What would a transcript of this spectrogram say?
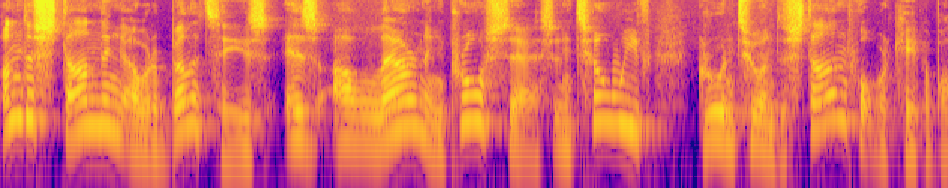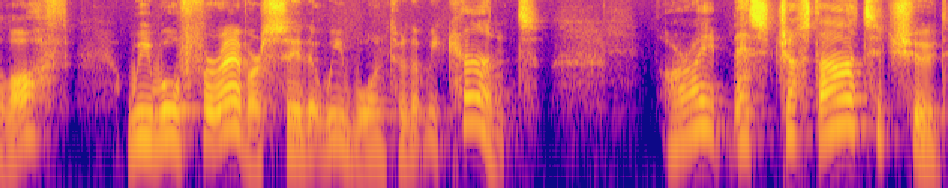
Understanding our abilities is a learning process. Until we've grown to understand what we're capable of, we will forever say that we won't or that we can't. All right, it's just attitude.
